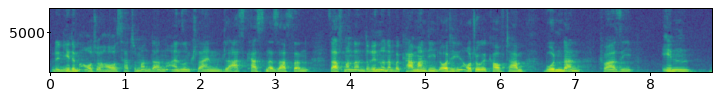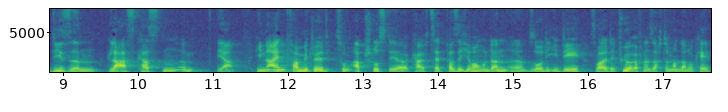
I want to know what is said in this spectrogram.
Und in jedem Autohaus hatte man dann einen so einen kleinen Glaskasten, da saß, dann, saß man dann drin und dann bekam man die Leute, die ein Auto gekauft haben, wurden dann quasi in diesen Glaskasten ähm, ja, hinein zum Abschluss der Kfz-Versicherung. Und dann äh, so die Idee, es war halt der Türöffner, sagte man dann, okay,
